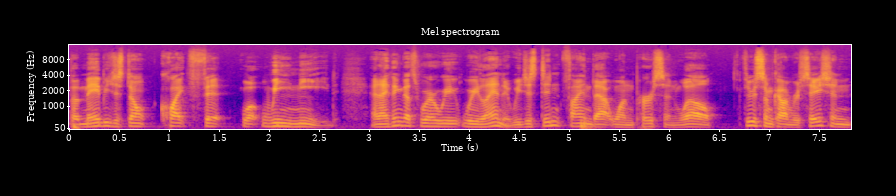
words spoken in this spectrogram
but maybe just don't quite fit what we need. And i think that's where we, we landed. We just didn't find that one person. Well through some conversation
